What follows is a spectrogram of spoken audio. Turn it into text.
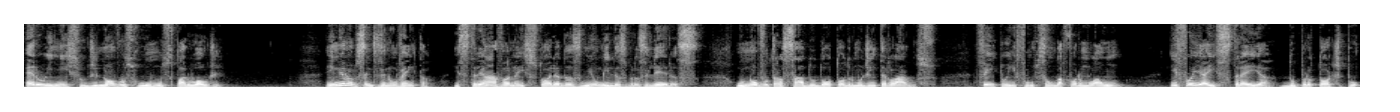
Era o início de novos rumos para o Audi. Em 1990, estreava na história das mil milhas brasileiras o novo traçado do Autódromo de Interlagos, feito em função da Fórmula 1, e foi a estreia do protótipo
